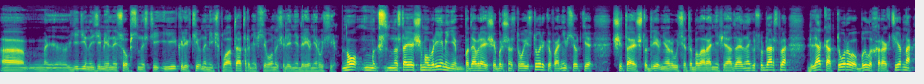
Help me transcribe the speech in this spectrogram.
единой земельной собственности и коллективными эксплуататорами всего населения Древней Руси. Но к настоящему времени подавляющее большинство историков, они все-таки считают, что Древняя Русь это было раннее феодальное государство, для которого было характерно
